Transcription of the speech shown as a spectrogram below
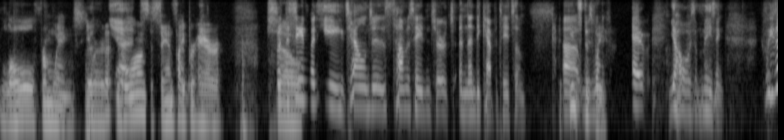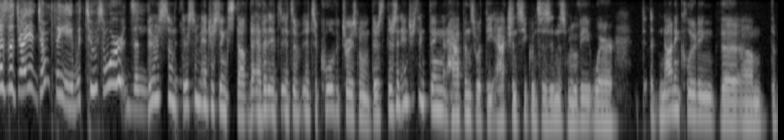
Lowell from Wings. You are Yeah, you belong to Sandpiper Air." So but the scene when he challenges Thomas Hayden Church and then decapitates him, uh, was instantly, one, ev- yo, it was amazing. He does the giant jump thingy with two swords, and there's some there's some interesting stuff that, it's it's a it's a cool victorious moment. There's there's an interesting thing that happens with the action sequences in this movie where, not including the um the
